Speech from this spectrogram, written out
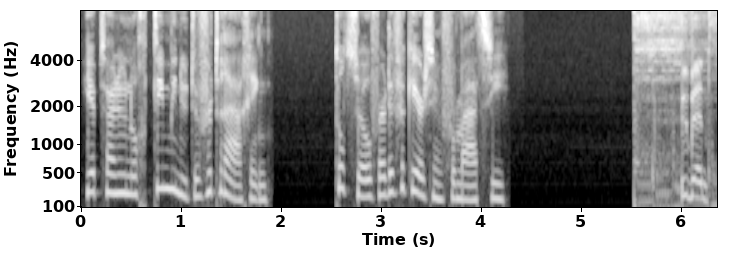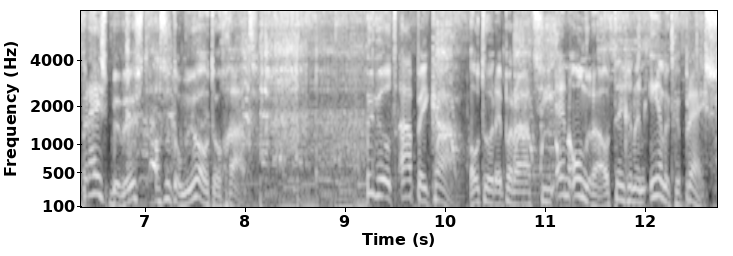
Je hebt daar nu nog 10 minuten vertraging. Tot zover de verkeersinformatie. U bent prijsbewust als het om uw auto gaat. U wilt APK, autoreparatie en onderhoud tegen een eerlijke prijs.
